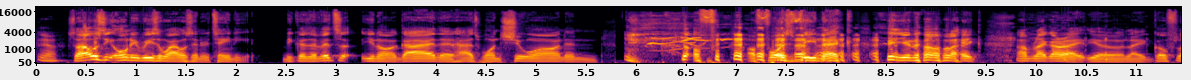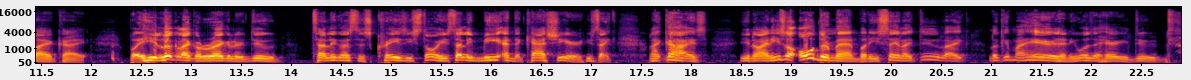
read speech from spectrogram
Yeah. So that was the only reason why I was entertaining it. Because if it's a, you know a guy that has one shoe on and a forced V neck, you know, like I'm like, all right, yo, like go fly a kite. But he looked like a regular dude telling us this crazy story. He's telling me and the cashier. He's like, like guys, you know, and he's an older man, but he's saying like, dude, like look at my hair, and he was a hairy dude.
